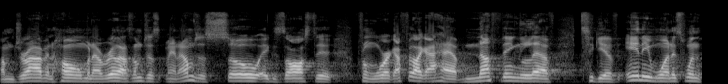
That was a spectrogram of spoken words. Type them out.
I'm driving home and I realize I'm just, man, I'm just so exhausted from work. I feel like I have nothing left to give anyone. It's when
